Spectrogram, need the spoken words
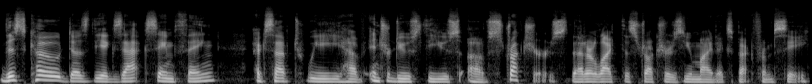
This code does the exact same thing, except we have introduced the use of structures that are like the structures you might expect from C.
